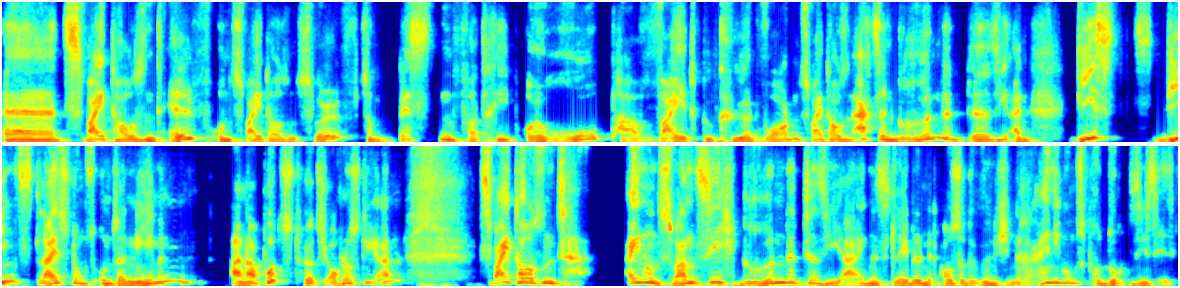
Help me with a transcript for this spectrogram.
äh, 2011 und 2012 zum besten Vertrieb europaweit gekürt worden. 2018 gründete sie ein Dienst Dienstleistungsunternehmen. Anna Putzt, hört sich auch lustig an. 2021 gründete sie ihr eigenes Label mit außergewöhnlichen Reinigungsprodukten. Sie ist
